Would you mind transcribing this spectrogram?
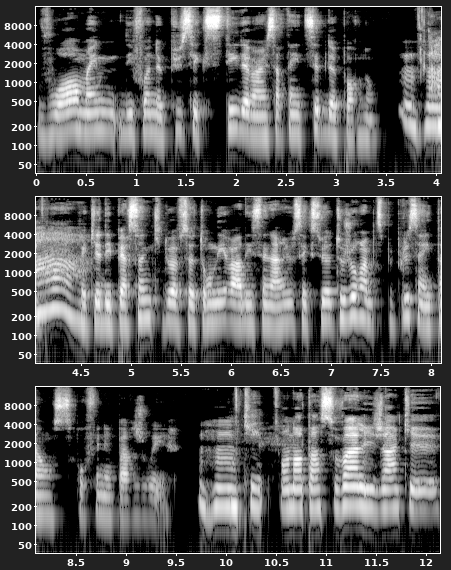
voire même des fois ne plus s'exciter devant un certain type de porno. Ah! Fait qu'il y a des personnes qui doivent se tourner vers des scénarios sexuels toujours un petit peu plus intenses pour finir par jouir. OK. On entend souvent les gens que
